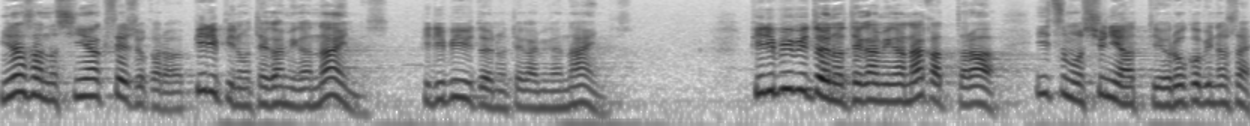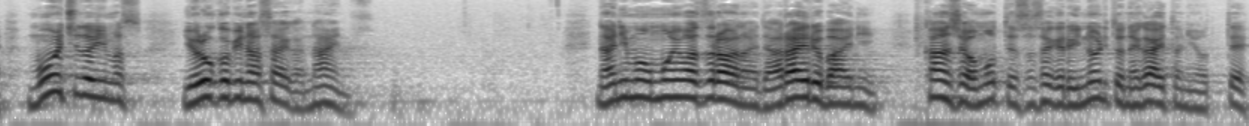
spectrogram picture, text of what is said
皆さんの新約聖書からはピリピの手紙がないんです。ピリピ人への手紙がないんです。ピリピ人への手紙がなかったらいつも主にあって喜びなさい。もう一度言います。喜びなさいがないんです。何も思い煩わないであらゆる場合に感謝を持って捧げる祈りと願いとによって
